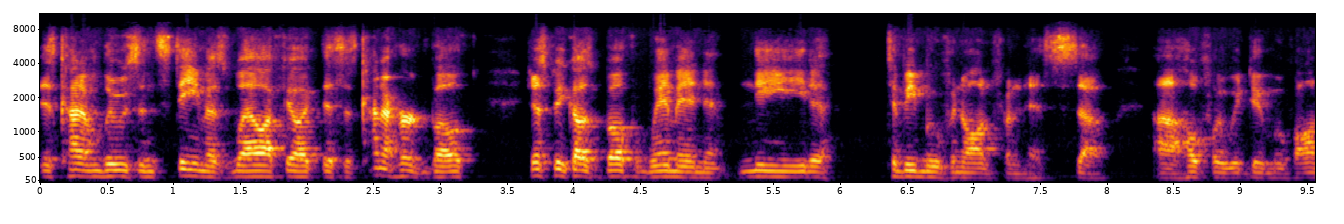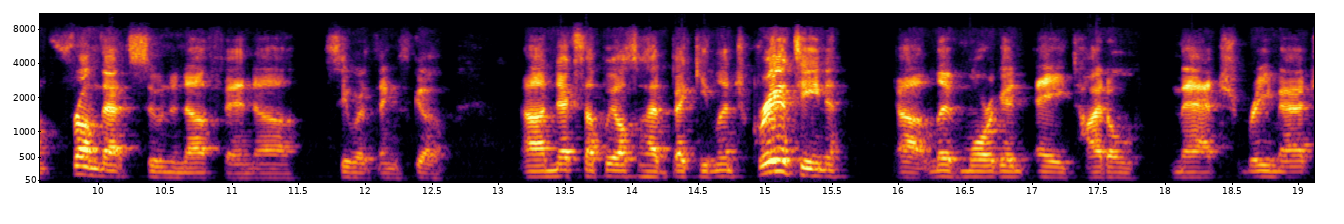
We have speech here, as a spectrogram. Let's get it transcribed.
is kind of losing steam as well. I feel like this has kind of hurt both just because both women need to be moving on from this. So uh, hopefully we do move on from that soon enough and uh, see where things go. Uh, next up, we also had Becky Lynch granting uh, Liv Morgan a title match rematch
